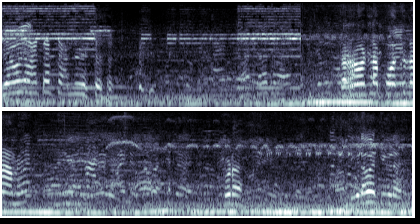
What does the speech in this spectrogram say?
जेवण आता चालू आहे. तर रोडला पोहोचलोय आम्ही. कुठं? तिकडं तिकडं.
